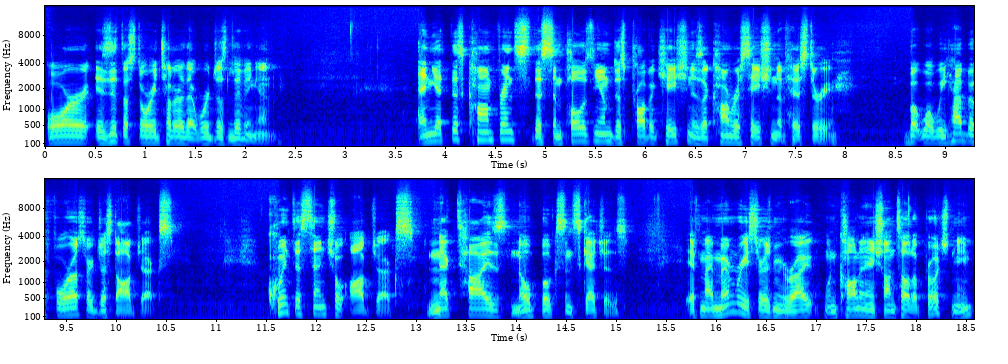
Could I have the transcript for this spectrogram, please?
Or is it the storyteller that we're just living in? And yet, this conference, this symposium, this provocation is a conversation of history. But what we have before us are just objects quintessential objects neckties, notebooks, and sketches. If my memory serves me right, when Collin and Chantal approached me,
